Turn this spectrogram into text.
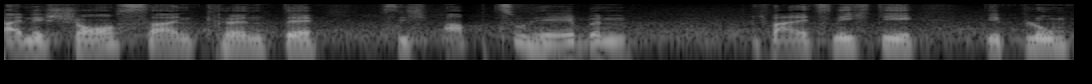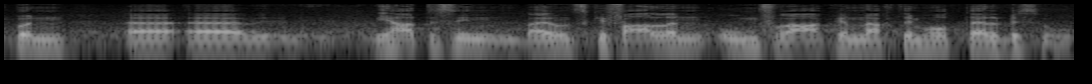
eine Chance sein könnte, sich abzuheben. Ich meine jetzt nicht die, die plumpen, äh, äh, wie hat es Ihnen bei uns gefallen, Umfragen nach dem Hotelbesuch?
